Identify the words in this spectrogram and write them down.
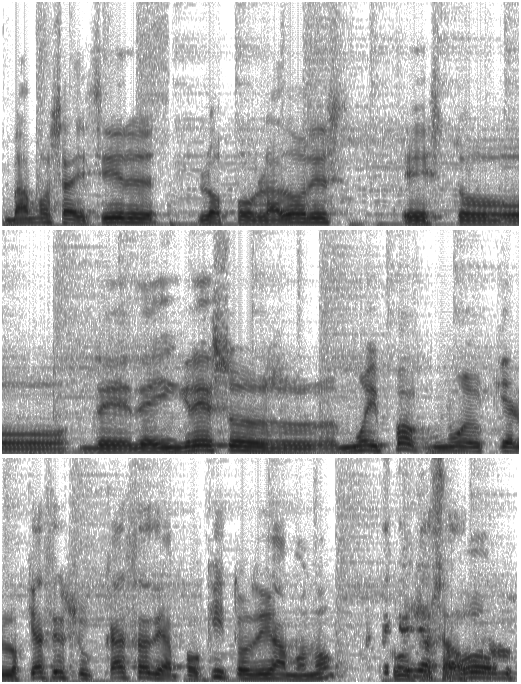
vamos a decir, los pobladores esto de, ingresos muy pocos, que los que hacen su casa de a poquito, digamos, ¿no? Con sus ahorros,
